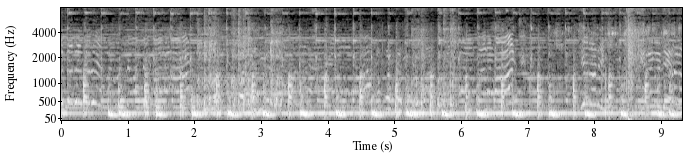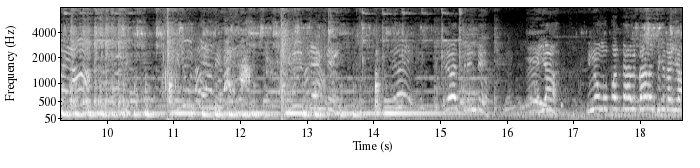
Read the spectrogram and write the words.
என்று முப்பத்தி நாலு பேலன்ஸ் இருக்குது ஐயா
